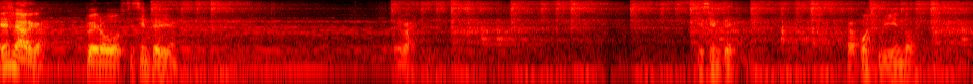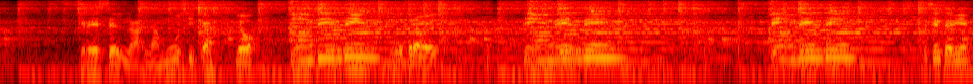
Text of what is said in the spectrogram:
Es larga, pero se siente bien. Ahí va. Se siente. Va construyendo. Crece la, la música. Luego, din, din, din. Otra vez. Din, din, din. Din, din, din. Se siente bien.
